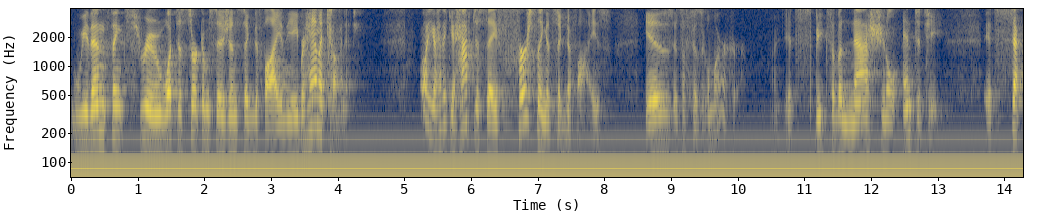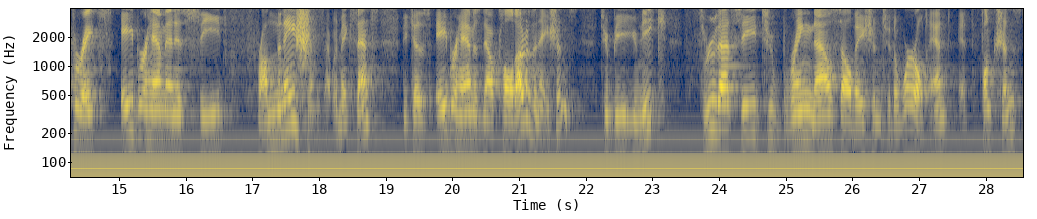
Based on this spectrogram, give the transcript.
We then think through what does circumcision signify in the Abrahamic covenant? Well, I think you have to say, first thing it signifies is it's a physical marker. Right? It speaks of a national entity. It separates Abraham and his seed from the nations. That would make sense because Abraham is now called out of the nations to be unique through that seed to bring now salvation to the world. And it functions,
